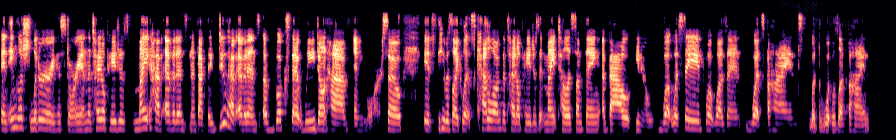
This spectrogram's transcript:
an english literary historian the title pages might have evidence and in fact they do have evidence of books that we don't have anymore so it's he was like let's catalog the title pages it might tell us something about you know what was saved what wasn't what's behind what what was left behind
